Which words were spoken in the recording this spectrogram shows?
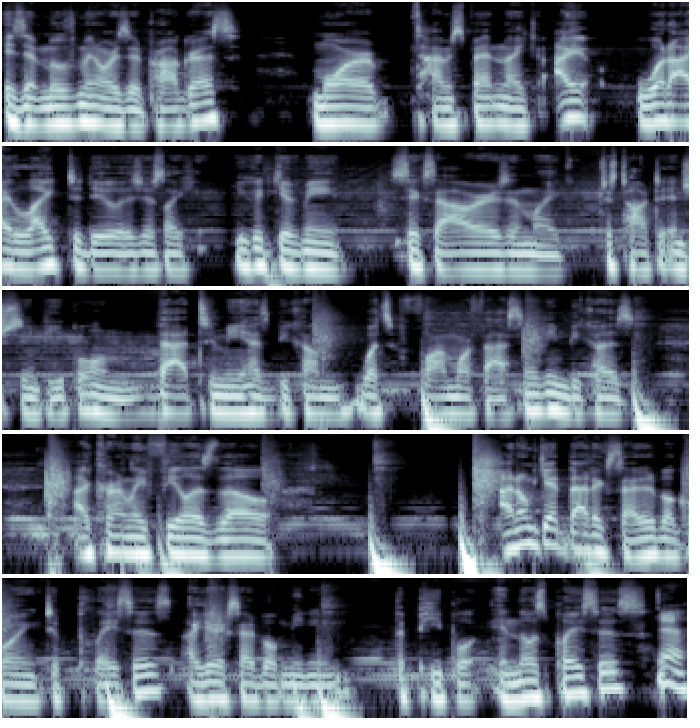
is it movement or is it progress? More time spent. Like I, what I like to do is just like, you could give me six hours and like just talk to interesting people. And that to me has become what's far more fascinating because I currently feel as though I don't get that excited about going to places. I get excited about meeting the people in those places. Yeah.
